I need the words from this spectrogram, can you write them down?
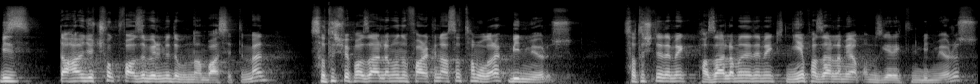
Biz daha önce çok fazla bölümde de bundan bahsettim ben. Satış ve pazarlamanın farkını aslında tam olarak bilmiyoruz. Satış ne demek, pazarlama ne demek, niye pazarlama yapmamız gerektiğini bilmiyoruz.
